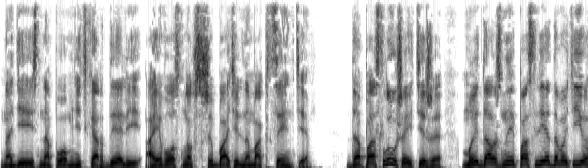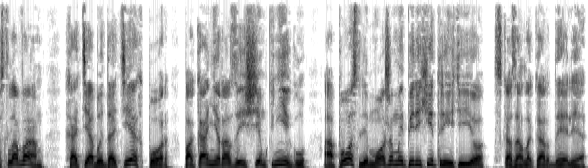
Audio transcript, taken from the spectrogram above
надеясь напомнить Корделии о его сногсшибательном акценте. «Да послушайте же, мы должны последовать ее словам, хотя бы до тех пор, пока не разыщем книгу, а после можем и перехитрить ее», — сказала Корделия.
